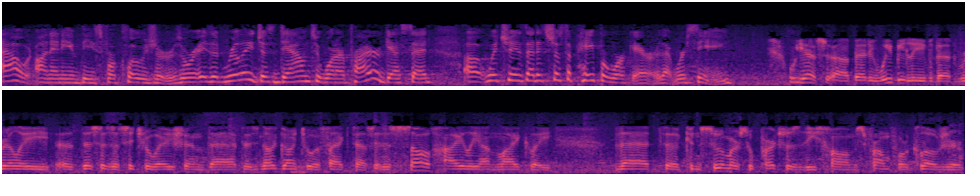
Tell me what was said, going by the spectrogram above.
out on any of these foreclosures? Or is it really just down to what our prior guest said, uh, which is that it's just a paperwork error that we're seeing? Well, yes, uh, Betty, we believe that really uh, this is a situation that is not going to affect us. It is so highly unlikely that uh, consumers who purchase these homes from foreclosure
